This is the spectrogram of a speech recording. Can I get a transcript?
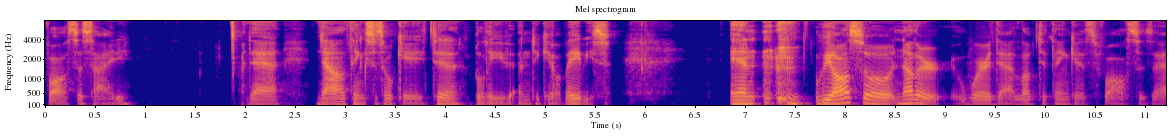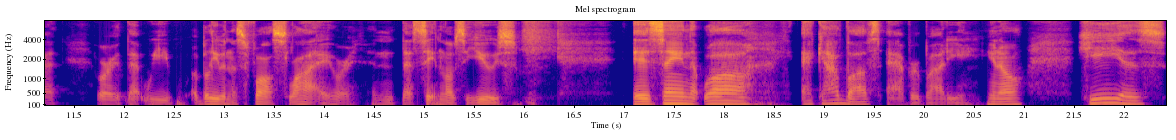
false society that now thinks it's okay to believe and to kill babies. And we also another word that I love to think is false is that or that we believe in this false lie or that Satan loves to use is saying that well eh, God loves everybody, you know. He is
